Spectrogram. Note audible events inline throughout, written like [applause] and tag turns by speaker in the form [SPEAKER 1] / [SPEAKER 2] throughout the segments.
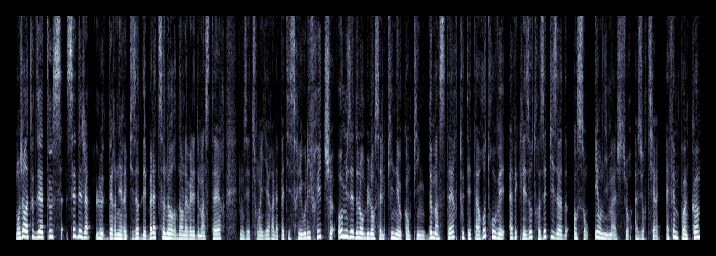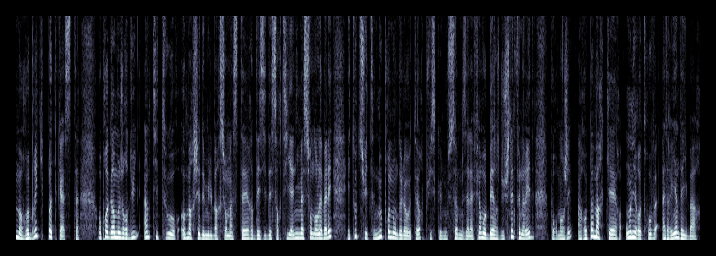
[SPEAKER 1] Bonjour à toutes et à tous, c'est déjà le dernier épisode des balades sonores dans la vallée de Munster. Nous étions hier à la pâtisserie Fritsch, au musée de l'ambulance alpine et au camping de Munster. Tout est à retrouver avec les autres épisodes en son et en images sur azur-fm.com, rubrique podcast. Au programme aujourd'hui, un petit tour au marché de Mulbar sur Munster, des idées sorties et animations dans la vallée. Et tout de suite, nous prenons de la hauteur puisque nous sommes à la ferme auberge du Schneffenried pour manger un repas marquaire. On y retrouve Adrien Deibar.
